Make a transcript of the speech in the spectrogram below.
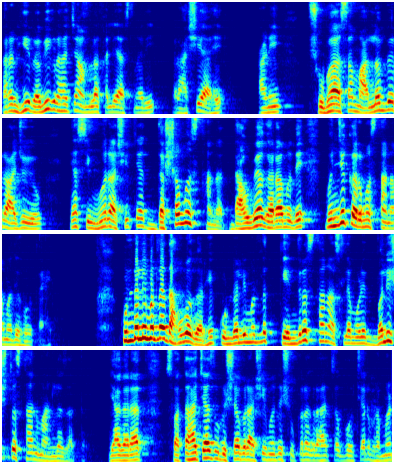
कारण ही रवी ग्रहाच्या अंमलाखाली असणारी राशी आहे. आणि शुभ असा मालव्य राजयोग या सिंहराशीच्या दशम स्थानात दहाव्या घरामध्ये म्हणजे कर्मस्थानामध्ये होत आहे. कुंडलीमधलं दहावं घर हे कुंडलीमधलं केंद्रस्थान असल्यामुळे बलिष्ठ स्थान मानलं जातं. या घरात स्वतःच्याच वृषभ राशीमध्ये शुक्रग्रहाचं गोचर भ्रमण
